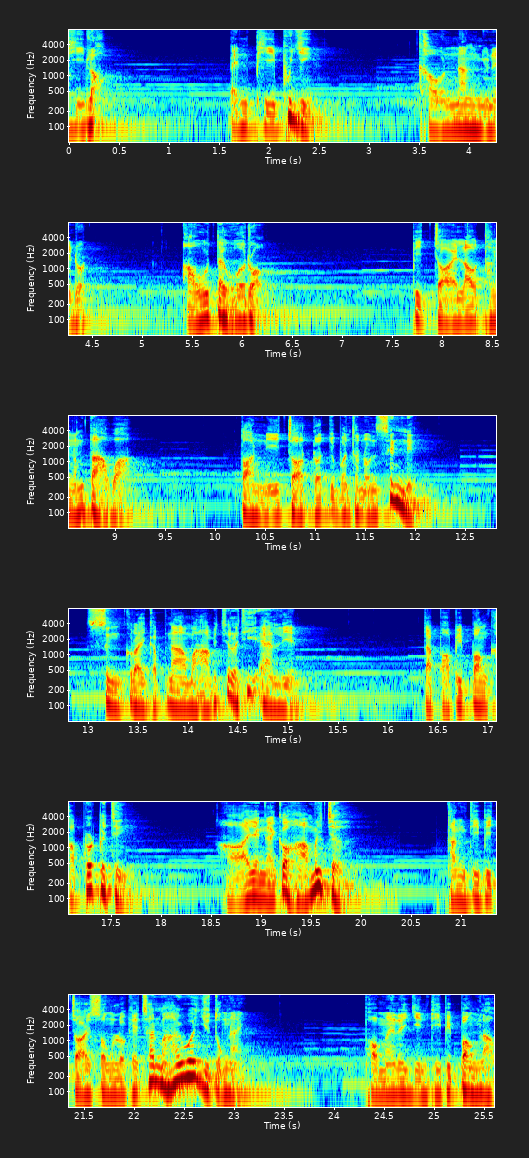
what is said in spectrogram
ผีหลอก เป็นผีผู้หญิง เขานั่งอยู่ในรถ เอาแต่หัวเราะพี่จอยเล่าทั้งน้ำตาว่า ตอนนี้จอดรถอยู่บนถนนเส้นหนึ่ง ซึ่งใกล้กับนามหาวิทยาลัยที่แอนเรียน แต่พอพี่ปองขับรถไปถึง หายังไงก็หาไม่เจอ ทั้งที่พี่จอยส่ง location มาให้ว่าอยู่ตรงไหน พอแม่ได้ยินที่พี่ปองเล่า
